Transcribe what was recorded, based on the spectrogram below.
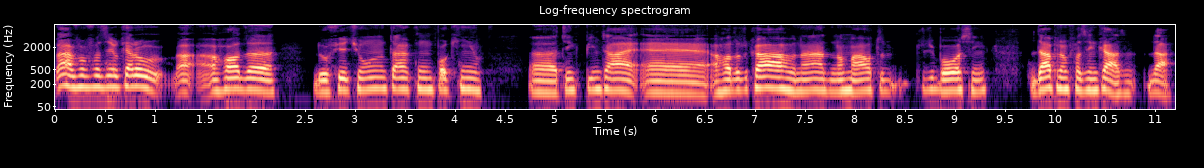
ah, vou fazer, eu quero a, a roda do Fiat Uno tá com um pouquinho. Uh, tem que pintar é, a roda do carro, nada, normal, tudo, tudo, de boa assim. Dá pra fazer em casa? Dá.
